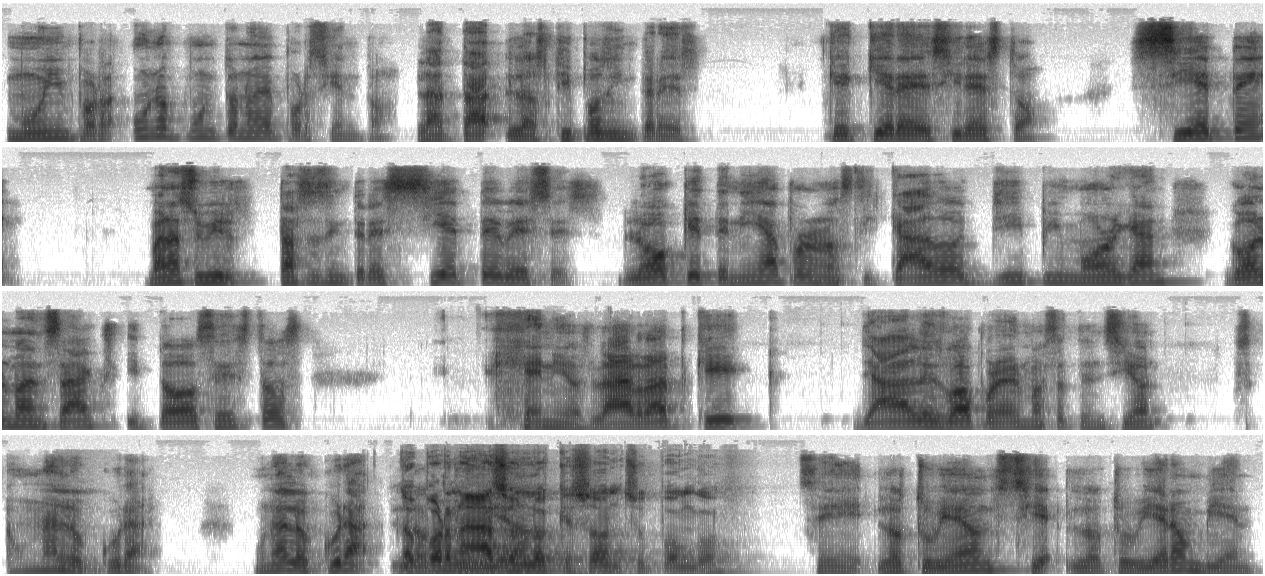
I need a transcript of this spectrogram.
muy importante. 1.9%, los tipos de interés. ¿Qué quiere decir esto? Siete, van a subir tasas de interés siete veces. Lo que tenía pronosticado JP Morgan, Goldman Sachs y todos estos genios. La verdad que ya les voy a poner más atención. Una locura, una locura. No por nada son lo que son, supongo. Sí, lo tuvieron, lo tuvieron bien.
